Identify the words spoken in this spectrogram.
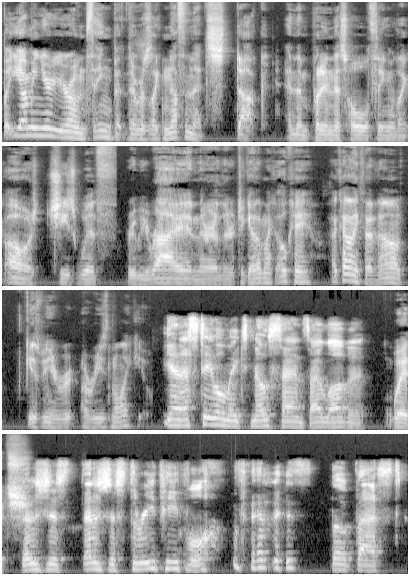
but yeah I mean you're your own thing but there was like nothing that stuck and then putting this whole thing of like oh she's with Ruby Riot and they're they're together I'm like okay I kind of like that now it gives me a, re- a reason to like you Yeah, that stable makes no sense. I love it. which That is just that is just three people. that is the best.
